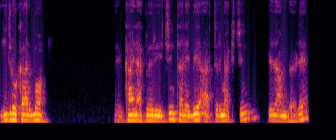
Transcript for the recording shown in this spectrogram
e, hidrokarbon e, kaynakları için talebi arttırmak için falan böyle.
